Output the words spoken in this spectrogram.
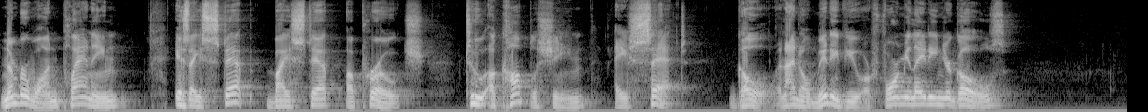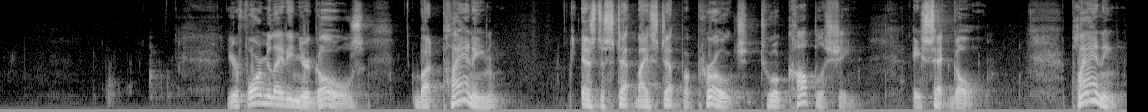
Number one, planning is a step by step approach to accomplishing a set goal. And I know many of you are formulating your goals. You're formulating your goals, but planning is the step by step approach to accomplishing a set goal. Planning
